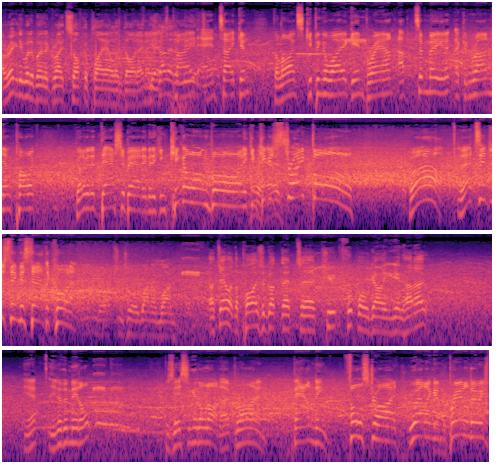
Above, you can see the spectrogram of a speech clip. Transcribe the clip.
I reckon he would have been a great soccer player, Alan Didak. He's done that a paid and taken. The line skipping away again. Brown up to meet it. They can run. Young Pollock got a bit of dash about him, and he can kick a long ball, and he can Oh, kick a straight ball. Well, that's interesting to start the quarter. Option to a one-on-one. I'll tell you what, the Pies have got that uh, cute football going again, Hutto. Yeah, into the middle. Possessing it a lot. O'Brien bounding, full stride. Wellingham, Brown will do his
